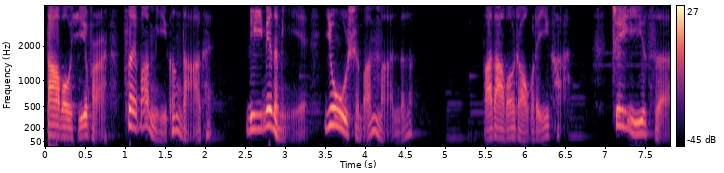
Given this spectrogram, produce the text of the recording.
大宝媳妇儿再把米缸打开，里面的米又是满满的了。把大宝找过来一看，这一次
